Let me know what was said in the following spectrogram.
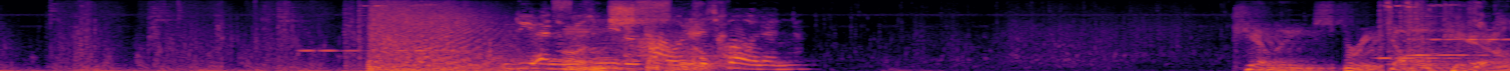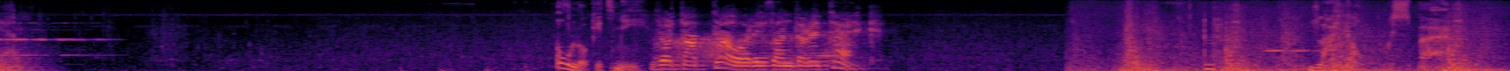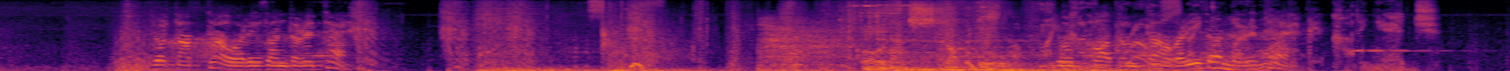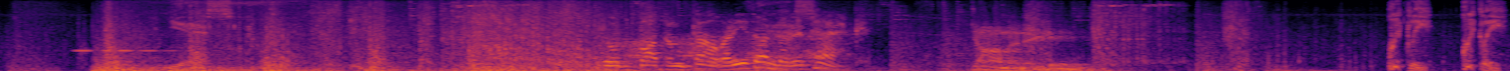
Enemy's middle tower has fallen. Killing spree. Double kill. Here I am. Oh, look, it's me. Your top tower is under attack. Like a whisper. Your top tower is under attack. My Your right is under attack. Cutting edge. Yes. Your bottom tower is under attack. Dominating. Quickly, quickly.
